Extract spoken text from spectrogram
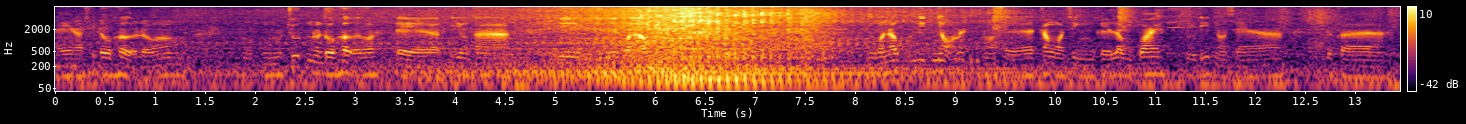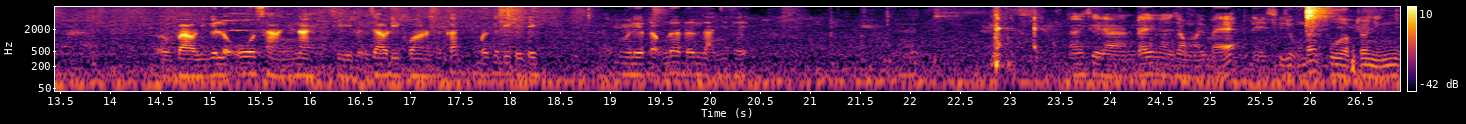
Đây nó sẽ đồ hở đó một, một chút nó đồ hở thôi để khi chúng ta đi con ốc con ốc đít nhọn đấy nó sẽ trong quá trình cái lồng quay thì đít nó sẽ được uh, vào những cái lỗ sàng như này thì lưỡi dao đi qua nó sẽ cắt bớt cái đít đấy đi. Nguyên liệt động rất là đơn giản như thế. Đây thì là đây là dòng máy bé để sử dụng rất phù hợp cho những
